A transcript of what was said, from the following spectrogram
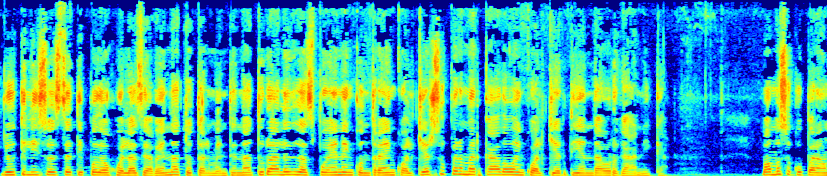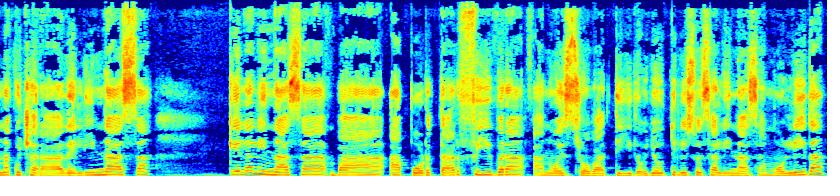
Yo utilizo este tipo de hojuelas de avena totalmente naturales, las pueden encontrar en cualquier supermercado o en cualquier tienda orgánica. Vamos a ocupar una cucharada de linaza, que la linaza va a aportar fibra a nuestro batido. Yo utilizo esa linaza molida.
